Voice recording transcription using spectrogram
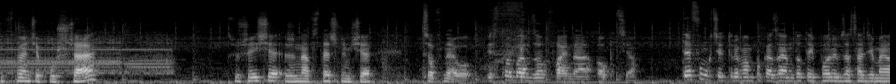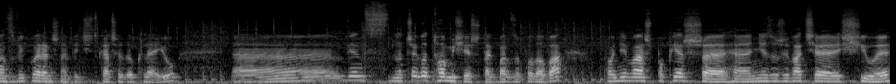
I w tym momencie puszczę. Słyszeliście, że na wstecznym się cofnęło. Jest to bardzo fajna opcja. Te funkcje, które Wam pokazałem do tej pory w zasadzie mają zwykłe ręczne wyciskacze do kleju. Eee, więc dlaczego to mi się jeszcze tak bardzo podoba? Ponieważ po pierwsze e, nie zużywacie siły,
